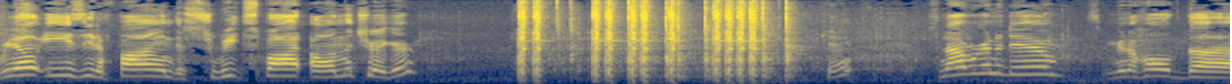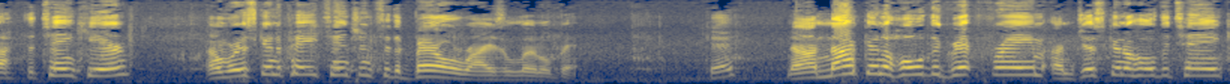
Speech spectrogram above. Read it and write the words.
real easy to find the sweet spot on the trigger. Okay, so now we're gonna do so I'm going to hold the, the tank here, and we're just going to pay attention to the barrel rise a little bit. Okay? Now I'm not going to hold the grip frame, I'm just going to hold the tank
